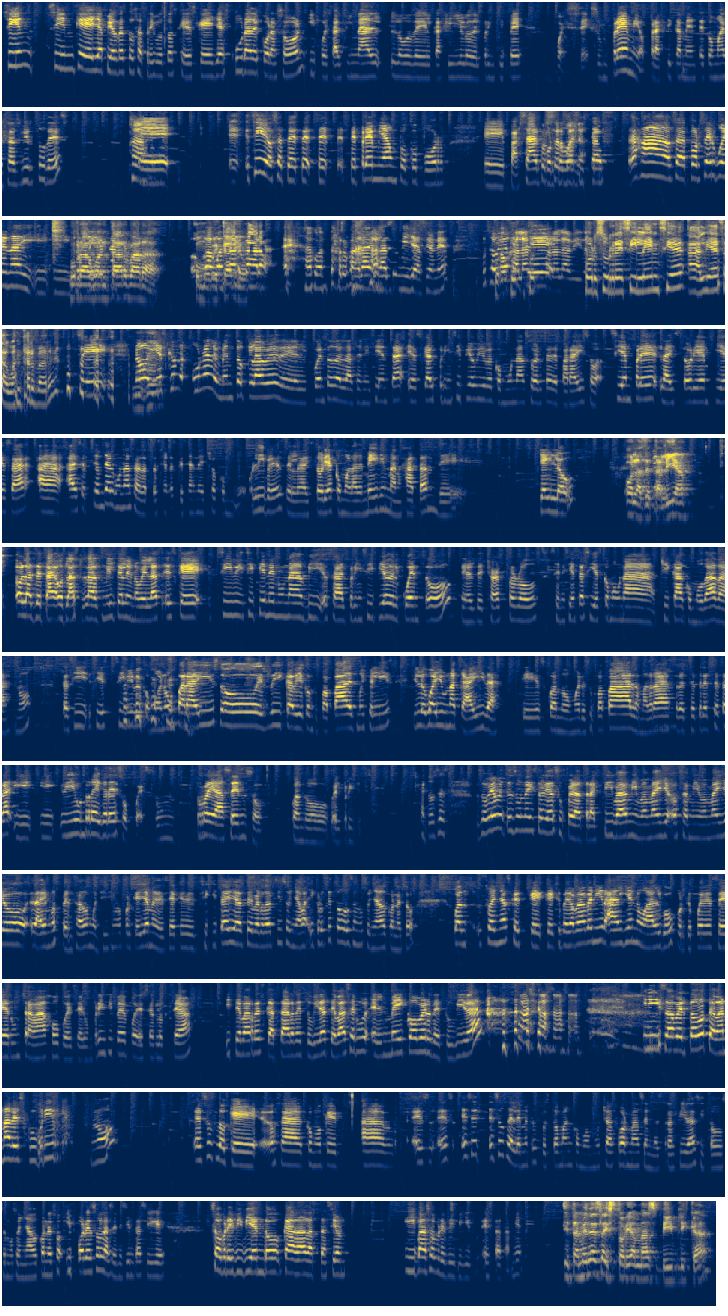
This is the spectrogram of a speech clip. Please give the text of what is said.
sin, sin que ella pierda estos atributos, que es que ella es pura de corazón y pues al final lo del castillo y lo del príncipe, pues es un premio prácticamente como a esas virtudes. Ah, Eh, eh, sí, o sea, te, te- te- te premia un poco por eh, pasar Por por, ser todas buena. estas, ajá, o sea, por ser buena y, y- y Por aguantar vara, como aguantar becario. vara, aguantar vara en las humillaciones. Pues Por- ojalá obviamente, para la vida. Por su resiliencia, alias aguantar vara. Sí, no, y es que un, un elemento clave del cuento de la Cenicienta es que al principio vive como una suerte de paraíso. Siempre la historia empieza, a, a excepción de algunas adaptaciones que se han hecho como libres de la historia, como la de Made in Manhattan de J. Lo, O las de Thalía. o las de o las, las mil telenovelas, es que sí, sí tienen una, o sea, al principio del cuento, en el de Charles Perrault, Cenicienta sí es como una chica acomodada, ¿no? sea, sí, sí, sí vive como en un paraíso, es rica, vive con su papá, es muy feliz, y luego hay una caída, que es cuando muere su papá, la madrastra, etcétera, etcétera, y, y, y un regreso, pues, un reascenso cuando el príncipe. Entonces, pues obviamente es una historia súper atractiva. Mi mamá y yo, o sea, mi mamá y yo la hemos pensado muchísimo porque ella me decía que de chiquita ella de verdad sí soñaba, y creo que todos hemos soñado con eso. Cuando sueñas que, que, que, va a venir alguien o algo, porque puede ser un trabajo, puede ser un príncipe, puede ser lo que sea, y te va a rescatar de tu vida, te va a hacer el makeover de tu vida. y sobre todo te van a descubrir, ¿no? Eso es lo que, o sea, como que Ah, es, esos elementos pues toman como muchas formas en nuestras vidas y todos hemos soñado con eso y por eso la Cenicienta sigue sobreviviendo cada adaptación y va a sobrevivir esta también. Y también es la historia más bíblica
